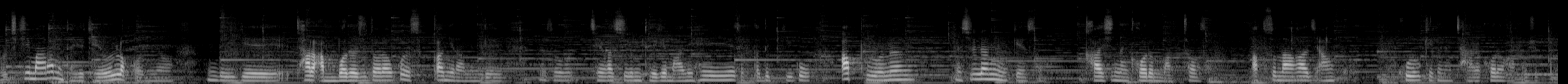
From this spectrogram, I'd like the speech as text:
솔직히 말하면 되게 게을렀거든요. 근데 이게 잘 안 버려지더라고요 습관이라는 게. 그래서 제가 지금 되게 많이 해이해졌다 느끼고 앞으로는 신령님께서 가시는 걸음 맞춰서 앞서 나가지 않고 그렇게 그냥 잘 걸어가고 싶어요.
